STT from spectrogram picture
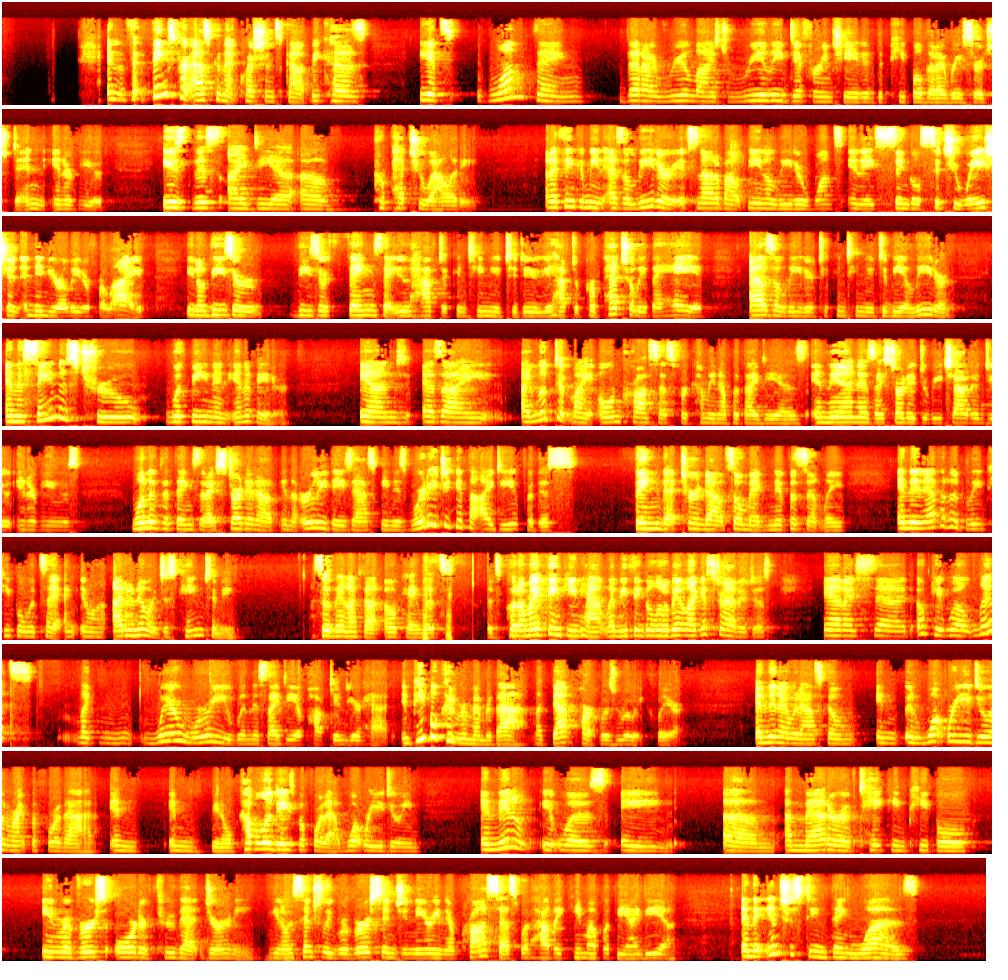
And th- thanks for asking that question, Scott, because it's one thing that I realized really differentiated the people that I researched and interviewed is this idea of perpetuality. And I think, I mean, as a leader, it's not about being a leader once in a single situation and then you're a leader for life. You know, these are these are things that you have to continue to do. You have to perpetually behave as a leader to continue to be a leader. And the same is true with being an innovator. And as I I looked at my own process for coming up with ideas, and then as I started to reach out and do interviews, one of the things that I started out in the early days asking is, where did you get the idea for this thing that turned out so magnificently? And inevitably, people would say, you know, I don't know, it just came to me. So then I thought, okay, let's let's put on my thinking hat. Let me think a little bit like a strategist. And I said, okay, well, let's like where were you when this idea popped into your head? And people could remember that. Like that part was really clear. And then I would ask them, and, and what were you doing right before that? And in you know a couple of days before that, what were you doing? And then it was a um, a matter of taking people in reverse order through that journey. You know, essentially reverse engineering their process with how they came up with the idea. And the interesting thing was,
